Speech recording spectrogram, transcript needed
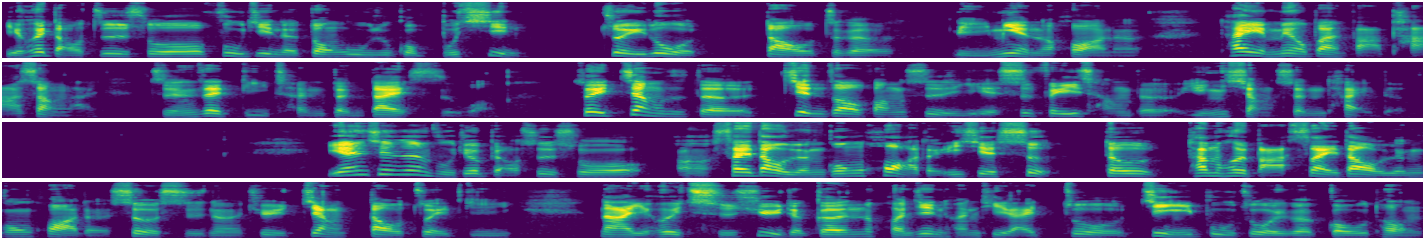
也会导致说附近的动物如果不幸坠落到这个里面的话呢，它也没有办法爬上来，只能在底层等待死亡。所以这样子的建造方式也是非常的影响生态的。宜安县政府就表示说，呃，赛道人工化的一些设。都他们会把赛道人工化的设施呢，去降到最低，那也会持续的跟环境团体来做进一步做一个沟通。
